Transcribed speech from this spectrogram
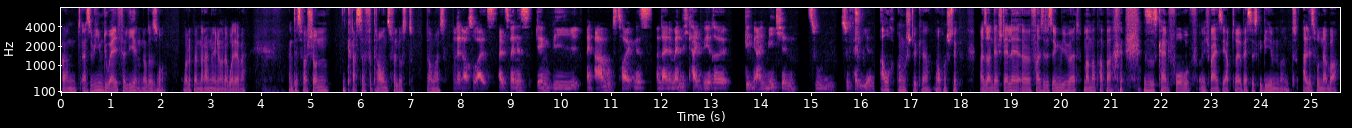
Und also wie im Duell verlieren oder so. Oder beim Rangeln oder whatever. Und das war schon ein krasser Vertrauensverlust damals. Und dann auch so, als, als wenn es irgendwie ein Armutszeugnis an deine Männlichkeit wäre, gegen ein Mädchen zu, zu verlieren. Auch ein Stück, ja, auch ein Stück. Also an der Stelle, äh, falls ihr das irgendwie hört, Mama, Papa, das ist kein Vorwurf. Ich weiß, ihr habt euer Bestes gegeben und alles wunderbar.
